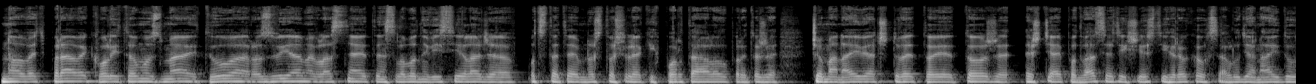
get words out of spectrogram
No veď práve kvôli tomu sme aj tu a rozvíjame vlastne aj ten slobodný vysielač a v podstate aj množstvo všelijakých portálov, pretože čo ma najviac štve, to je to, že ešte aj po 26 rokoch sa ľudia nájdú,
